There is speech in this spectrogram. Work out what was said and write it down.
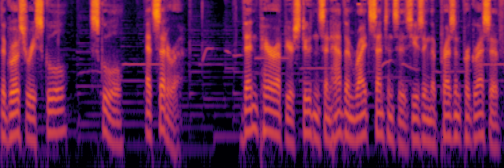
the grocery school, school, etc. Then pair up your students and have them write sentences using the present progressive,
